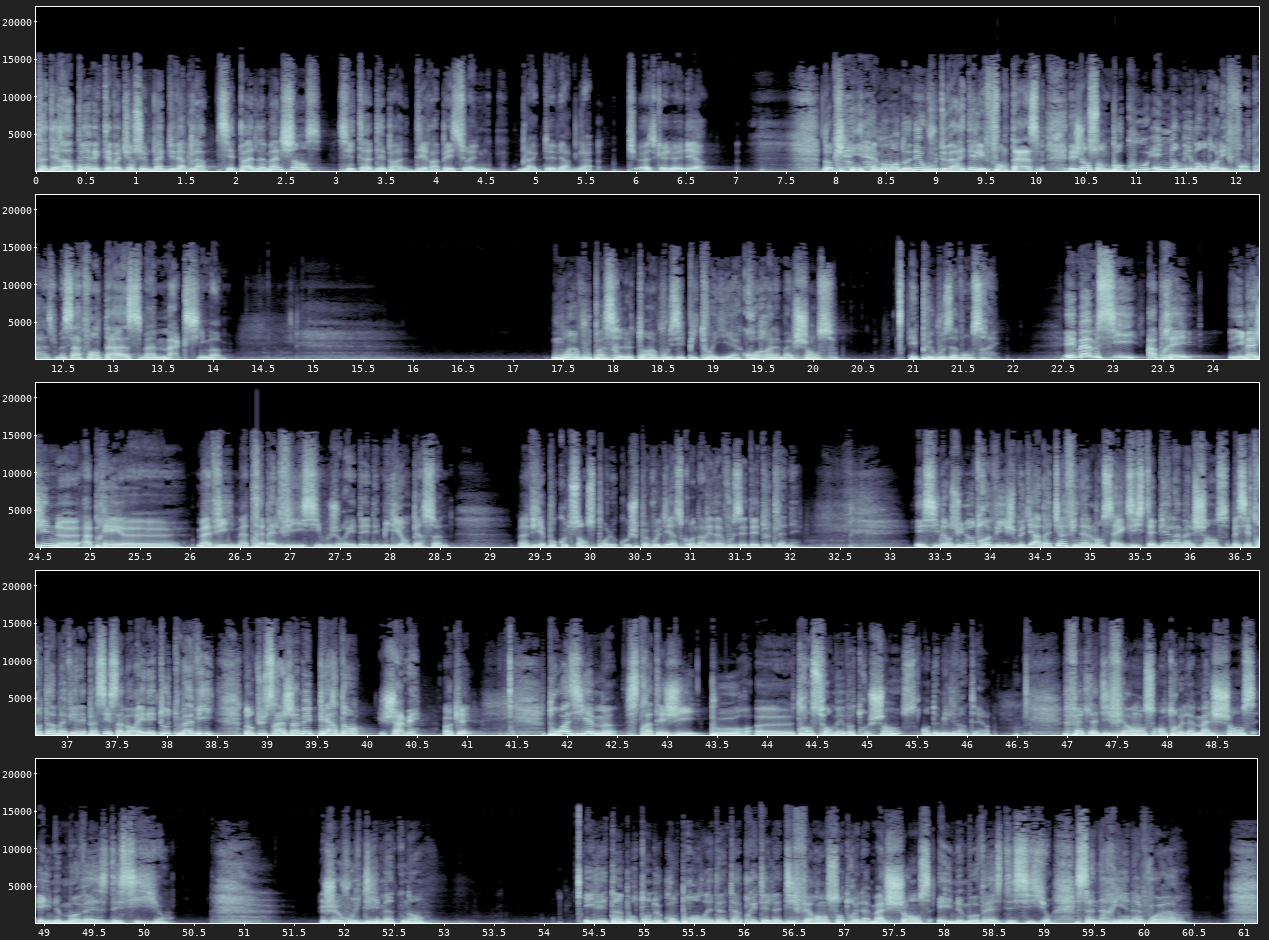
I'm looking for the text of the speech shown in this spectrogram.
T'as dérapé avec ta voiture sur une plaque de verglas. C'est pas de la malchance. C'est t'as dérapé sur une plaque de verglas. Tu vois ce que je veux dire? Donc, il y a un moment donné où vous devez arrêter les fantasmes. Les gens sont beaucoup, énormément dans les fantasmes. Ça fantasme un maximum. Moins vous passerez de temps à vous épitoyer, à croire à la malchance, et plus vous avancerez. Et même si, après, imagine, euh, après euh, ma vie, ma très belle vie ici, où j'aurais aidé des millions de personnes. Ma vie a beaucoup de sens pour le coup, je peux vous le dire, parce qu'on arrive à vous aider toute l'année. Et si dans une autre vie, je me dis, ah bah tiens, finalement, ça existait bien la malchance. Ben c'est trop tard, ma vie elle est passée, ça m'aurait aidé toute ma vie. Donc tu seras jamais perdant. Jamais. OK Troisième stratégie pour euh, transformer votre chance en 2021. Faites la différence entre la malchance et une mauvaise décision. Je vous le dis maintenant. Il est important de comprendre et d'interpréter la différence entre la malchance et une mauvaise décision. Ça n'a rien à voir.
